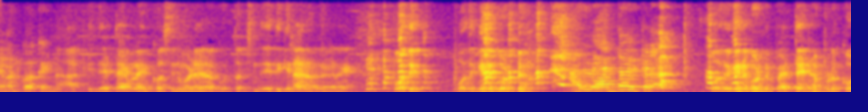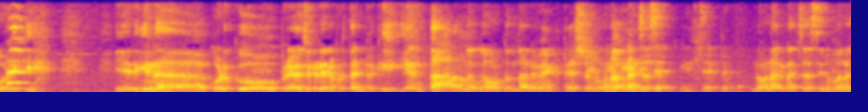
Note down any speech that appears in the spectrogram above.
ఏమనుకోకండి. నాకు ఇదే టైంలో ఇంకో సినిమా డైలాగ్ గుర్తొచ్చింది. ఎదిగినా పొది పొదిగిన గుడ్డు. అది వేద్దాం ఇక్కడ. పొదిగిన గుడ్డు పెట్టైనప్పుడు కోడికి ఎదిగిన కొడుకు ప్రయోజకుడైనప్పుడు తండ్రికి ఎంత ఆనందంగా ఉంటుందో అని వెంకటేష్ నువ్వు నాకు నచ్చే నువ్వు నాకు నచ్చే సినిమాలో.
